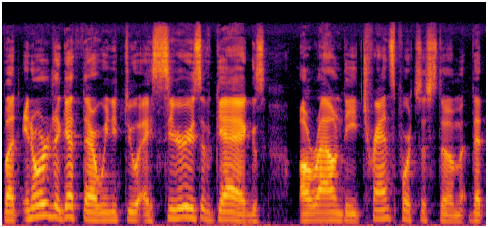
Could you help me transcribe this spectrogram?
But in order to get there, we need to do a series of gags around the transport system that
